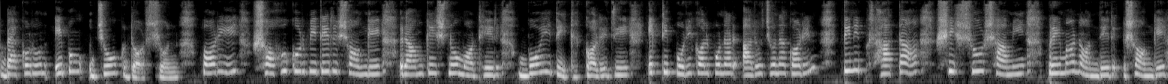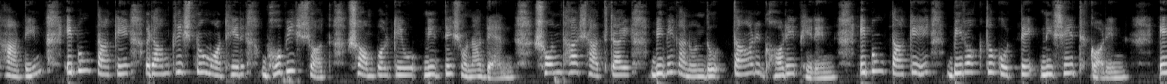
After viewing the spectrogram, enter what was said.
ব্যাকরণ এবং যোগ দর্শন। পরে সহকর্মীদের সঙ্গে রামকৃষ্ণ মঠের বৈদিক কলেজে একটি পরিকল্পনার আলোচনা করেন। তিনি ভ্রাতা, শিষ্য স্বামী প্রেমানন্দের সঙ্গে হাঁটেন। এবং তাকে রামকৃষ্ণ মঠের ভবিষ্যৎ সম্পর্কেও নির্দেশনা দেন। সন্ধ্যা সাতটায় বিবেকানন্দ তার ঘরে ফেরেন এবং তাকে বিরক্ত করতে নিষেধ করেন।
